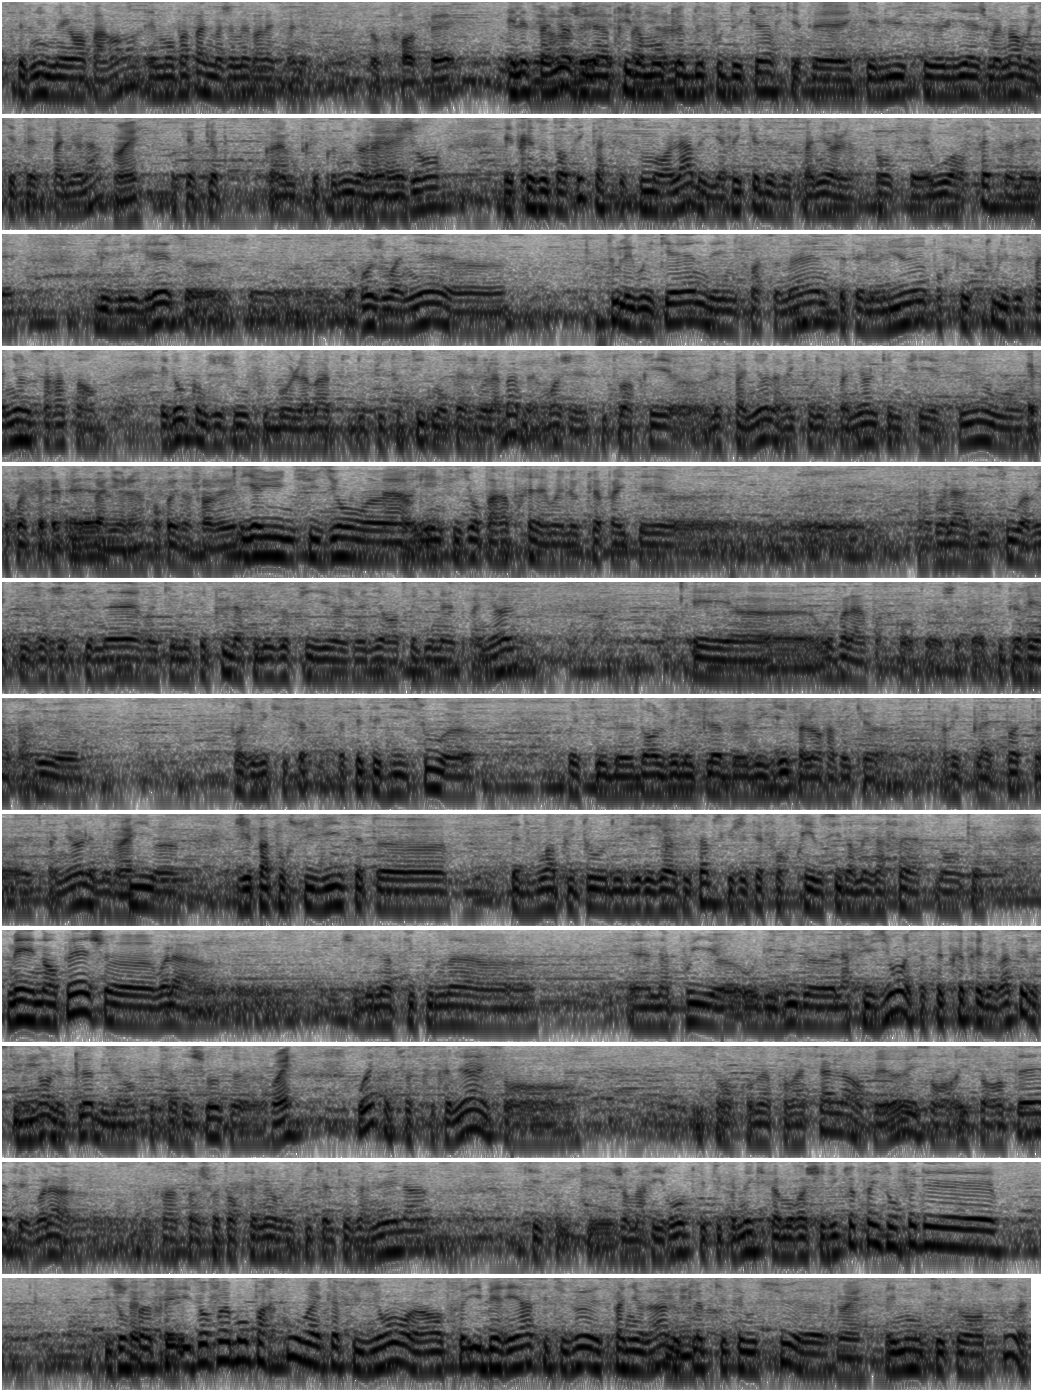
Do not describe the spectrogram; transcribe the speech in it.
C'est venu de mes grands-parents. Et mon papa ne m'a jamais parlé espagnol. Donc français. Et l'espagnol, je l'ai appris dans mon club de foot de cœur qui, était, qui est l'USCE Liège maintenant, mais qui était Espagnola. Ouais. Donc un club quand même très connu dans la Ouais. région et très authentique parce qu'à ce moment-là, ben, il n'y avait que des Espagnols. Donc c'est où en fait les, les- les immigrés se, se- se rejoignaient euh, tous les week-ends et une fois semaine. C'était le lieu pour que tous les Espagnols se rassemblent. Et donc comme je joue au football là-bas depuis tout petit, que mon père jouait là-bas, ben, moi j'ai plutôt appris euh, l'espagnol avec tous les Espagnols qui me criaient dessus. ou- Et pourquoi ça s'appelle plus espagnol hein? Pourquoi ils ont changé? Il y a eu une fusion, euh, Ah, il y a une fusion par après. ouais, le club a été, voilà, dissous avec plusieurs gestionnaires qui n'étaient plus la philosophie, euh, je vais dire entre guillemets espagnole. Et euh, voilà, par contre, euh, j'étais un petit peu réapparu quand j'ai vu que ça, ça s'était dissous pour essayer de- d'enlever les clubs des griffes, alors avec, euh, avec plein de potes euh, espagnols. Mais Ouais. puis, euh, j'ai pas poursuivi cette, cette voie plutôt de dirigeant et tout ça, parce que j'étais fort pris aussi dans mes affaires. Donc, mais n'empêche, voilà, j'ai donné un petit coup de main et un appui euh, au début de la fusion, et ça s'est très très bien passé, parce que maintenant le club il est en train de faire des choses. euh, Ouais. Ouais, ça se passe très très bien. Ils sont en, ils sont en première provinciale, là, en PE, ils sont, ils sont en tête. Et voilà, grâce à un chouette entraîneur depuis quelques années, là, qui est, qui est Jean-Marie Rowe, que tu connais, qui s'est amouraché du club. Enfin, ils ont fait des. Ils ont fait, un Chouette. très- ils ont fait un bon parcours avec la fusion euh, entre Iberia, si tu veux, et Espagnola, le Mhm. club qui était au-dessus, euh, Ouais. et nous qui étions en dessous. ouais.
